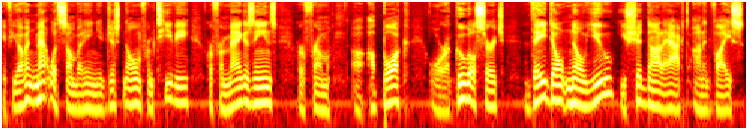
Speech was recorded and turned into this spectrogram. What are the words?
if you haven't met with somebody and you just know them from TV or from magazines or from a book or a Google search, they don't know you. You should not act on advice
